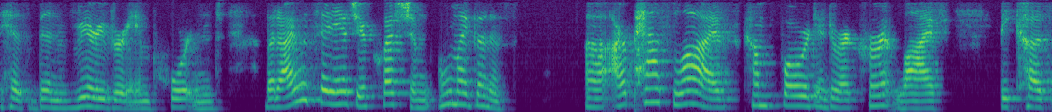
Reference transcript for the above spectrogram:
has been very, very important. But I would say to answer your question, oh my goodness, uh, our past lives come forward into our current life because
